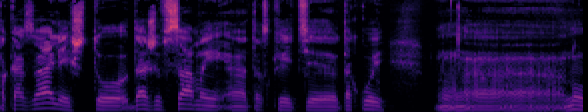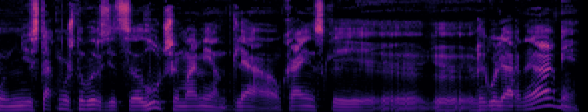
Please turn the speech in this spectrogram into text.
показали, что даже в самый, э, так сказать, такой ну, если так можно выразиться, лучший момент для украинской регулярной армии,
